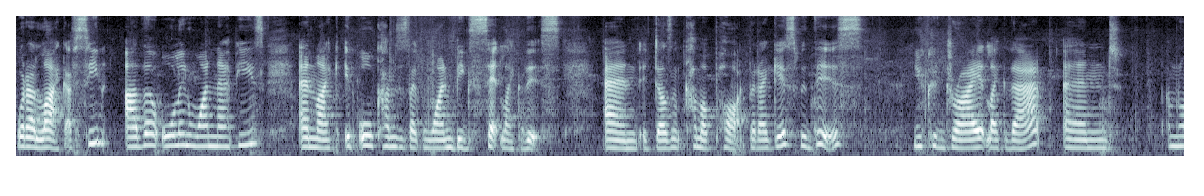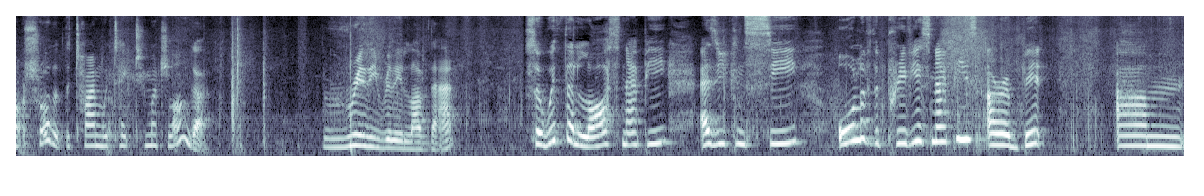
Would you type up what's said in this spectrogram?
what I like. I've seen other all-in-one nappies and like it all comes as like one big set like this and it doesn't come apart. But I guess with this, you could dry it like that and I'm not sure that the time would take too much longer. Really, really love that. So with the last nappy, as you can see, all of the previous nappies are a bit, um,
